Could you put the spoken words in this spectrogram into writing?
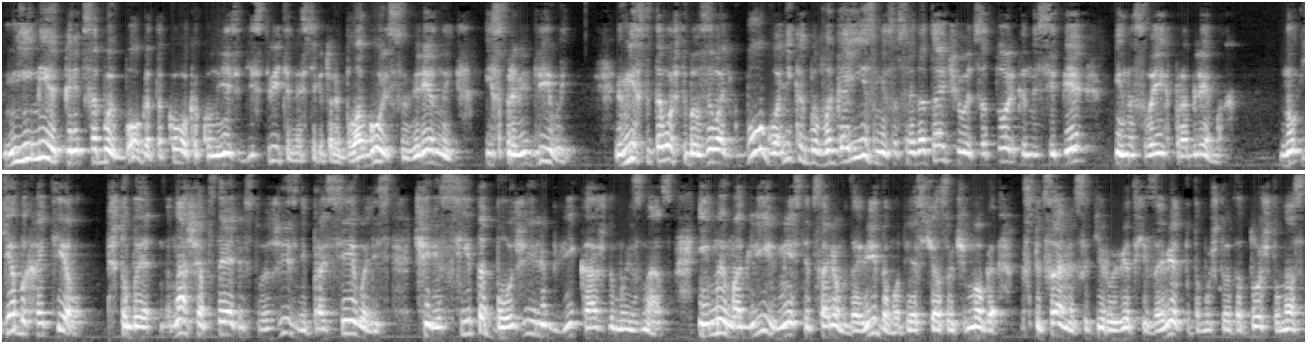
не имеют перед собой Бога такого, как Он есть в действительности, который благой, суверенный и справедливый. И вместо того, чтобы взывать к Богу, они как бы в эгоизме сосредотачиваются только на себе и на своих проблемах. Но я бы хотел, чтобы наши обстоятельства жизни просеивались через сито Божьей любви каждому из нас. И мы могли вместе с царем Давидом, вот я сейчас очень много специально цитирую Ветхий Завет, потому что это то, что нас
